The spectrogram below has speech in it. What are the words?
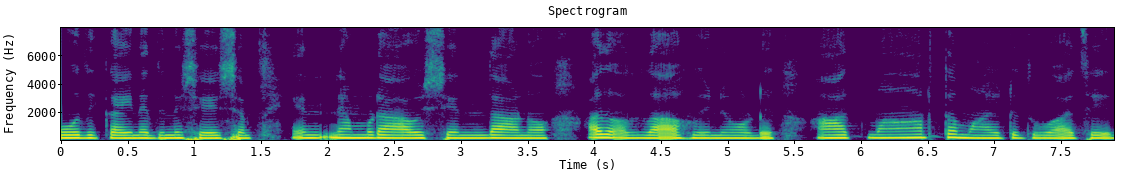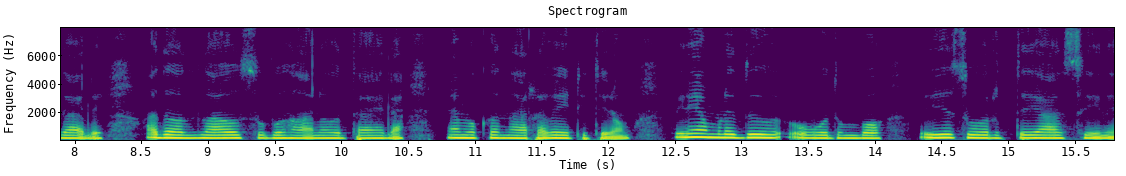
ഓതി കഴിഞ്ഞതിന് ശേഷം നമ്മുടെ ആവശ്യം എന്താണോ അത് അള്ളാഹുവിനോട് ആത്മാർത്ഥമായിട്ട് ദുവാ ചെയ്താൽ അത് അള്ളാഹു സുബാനുത്തായാല നമുക്ക് നിറവേറ്റി തരും. പിന്നെ നമ്മളിത് ഓതുമ്പോൾ ഈ സുഹൃത്ത് യാസീന്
